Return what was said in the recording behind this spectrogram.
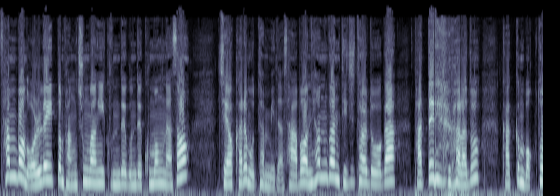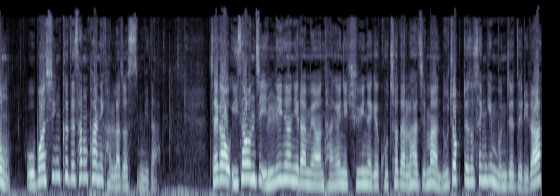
3번 원래 있던 방충망이 군데군데 구멍 나서 제 역할을 못합니다. 4번 현관 디지털 도어가 배터리를 갈아도 가끔 먹통. 5번 싱크대 상판이 갈라졌습니다. 제가 이사 온 지 1, 2년이라면 당연히 주인에게 고쳐달라 하지만 누적돼서 생긴 문제들이라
